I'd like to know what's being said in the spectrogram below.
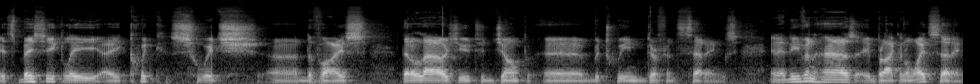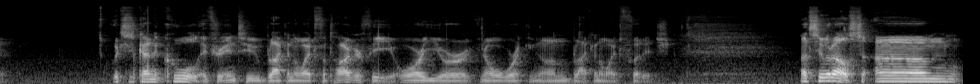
it's basically a quick switch uh, device that allows you to jump uh, between different settings. And it even has a black and white setting, which is kind of cool if you're into black and white photography or you're you know working on black and white footage. Let's see what else. Um,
